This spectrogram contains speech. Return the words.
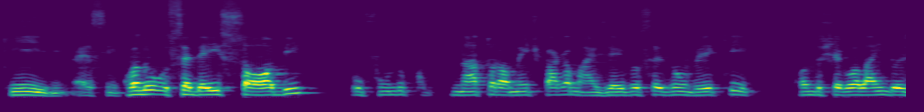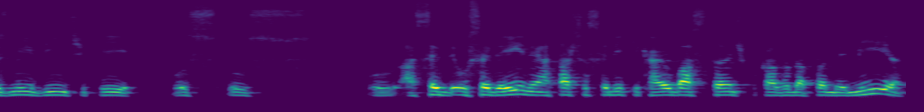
que assim, quando o CDI sobe, o fundo naturalmente paga mais. E aí vocês vão ver que quando chegou lá em 2020, que os, os o, CD, o CDI, né, a taxa Selic caiu bastante por causa da pandemia,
